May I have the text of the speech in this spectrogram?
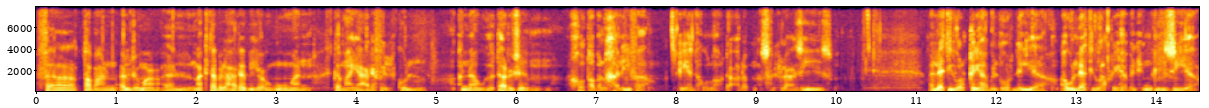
فطبعا الجماعة المكتب العربي عموما كما يعرف الكل أنه يترجم خطب الخليفة أيده الله تعالى بنصر العزيز، التي يلقيها بالأردية أو التي يلقيها بالإنجليزية،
